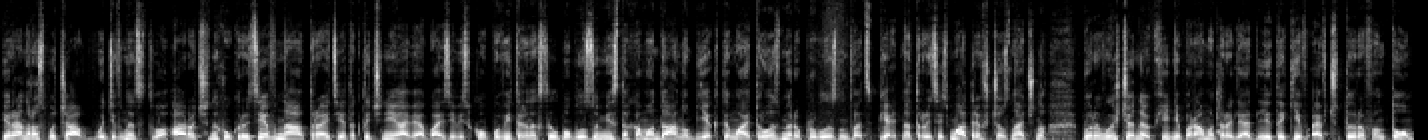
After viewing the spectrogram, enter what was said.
Іран розпочав будівництво арочних укриттів на третій тактичній авіабазі військово-повітряних сил поблизу міста Хамадан. Об'єкти мають розміри приблизно 25 на 30 метрів, що значно перевищує необхідні параметри для літаків F-4 Фантом,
